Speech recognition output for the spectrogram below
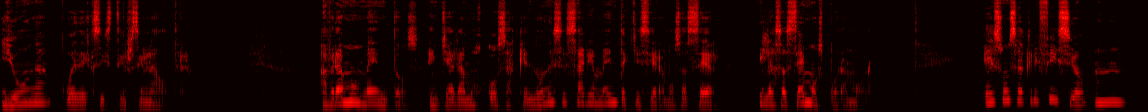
y una puede existir sin la otra. Habrá momentos en que hagamos cosas que no necesariamente quisiéramos hacer y las hacemos por amor. ¿Es un sacrificio? Mm,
